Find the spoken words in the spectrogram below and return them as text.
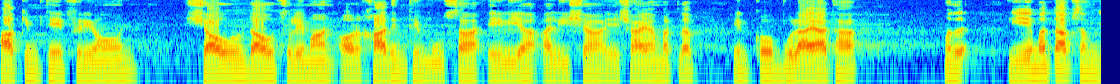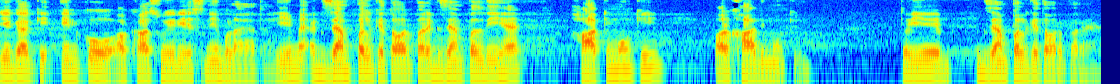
حاکم تھے فریون، شاول، داؤد، سلیمان اور خادم تھے موسیٰ، ایلیا، علیشہ، یشایہ۔ مطلب ان کو بلایا تھا۔ مطلب یہ مت آپ سمجھیے گا کہ ان کو اکاسو ایریس نے بلایا تھا۔ یہ میں اگزامپل کے طور پر اگزامپل دی ہے حاکموں کی اور خادموں کی۔ تو یہ اگزامپل کے طور پر ہے۔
